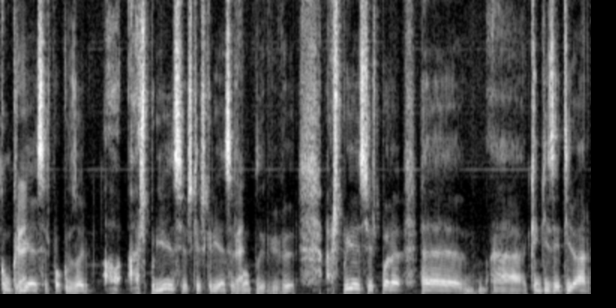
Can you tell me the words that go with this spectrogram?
com okay. crianças para o cruzeiro, há, há, experiências que as crianças okay. vão poder viver, há experiências para uh, quem quiser tirar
